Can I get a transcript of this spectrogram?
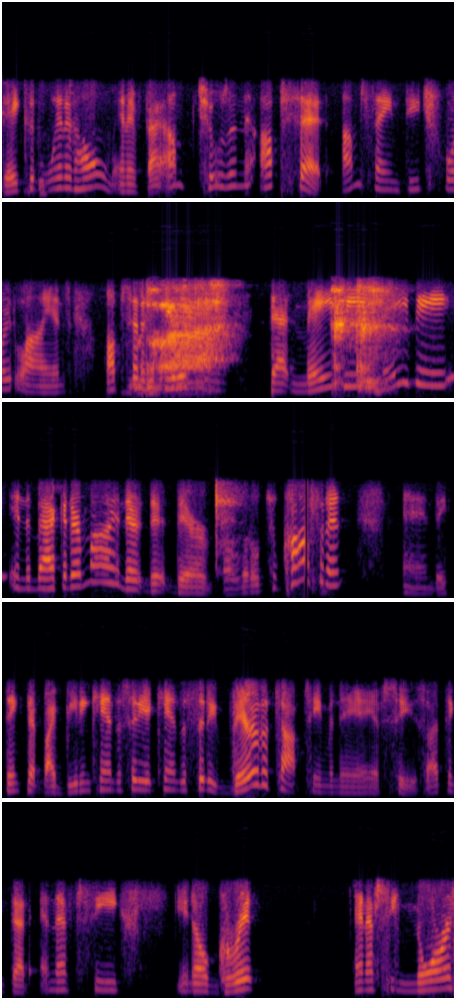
they could win at home. And in fact, I'm choosing the upset. I'm saying Detroit Lions upset a Steelers team that maybe maybe in the back of their mind they're they're, they're a little too confident and they think that by beating Kansas City at Kansas City, they're the top team in the AFC. So I think that NFC, you know, grit, NFC North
